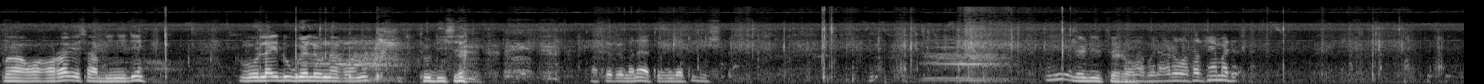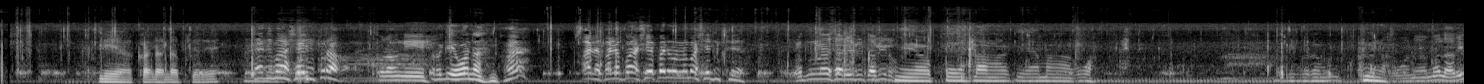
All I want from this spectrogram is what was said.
Ba, orang kay sabi ni di. Mulai dugalo na ako na. Tudi siya. Apa pe mana tu enggak. Ay, ano nito ro? Oh, benar ada watar siya mad. Ni akan ada pere. Lagi ba siya dito ra? Kurang ni. Lagi wana. Ha? Ana pala ba siya pa naman siya dito. Aku na sa ridu tabi ro. Niya po lang kaya mga kuha. Ba naman kuna. Oh, ni malari.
